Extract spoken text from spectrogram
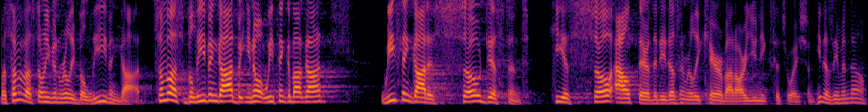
But some of us don't even really believe in God. Some of us believe in God, but you know what we think about God? We think God is so distant, He is so out there that He doesn't really care about our unique situation. He doesn't even know.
